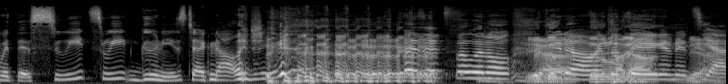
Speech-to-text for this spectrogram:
with this sweet, sweet Goonies technology." 'Cause it's the little, Yeah, you know, the and the little thing, cutout. and it's Yeah. yeah,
